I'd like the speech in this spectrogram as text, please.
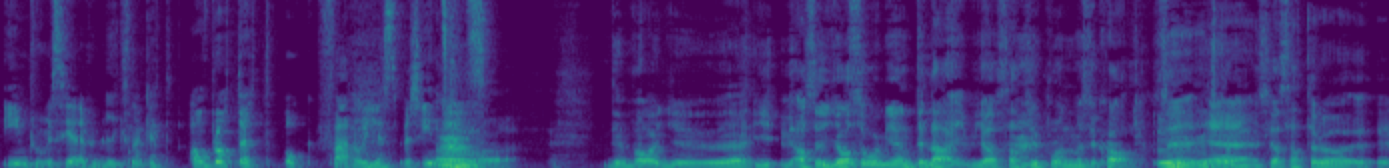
improviserade publiksnacket, avbrottet och Farah och Jespers insats. Ja, Det var ju, eh, alltså jag såg ju inte live, jag satt ju på en musikal. Så, Mm, eh, så jag satt där och, eh,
